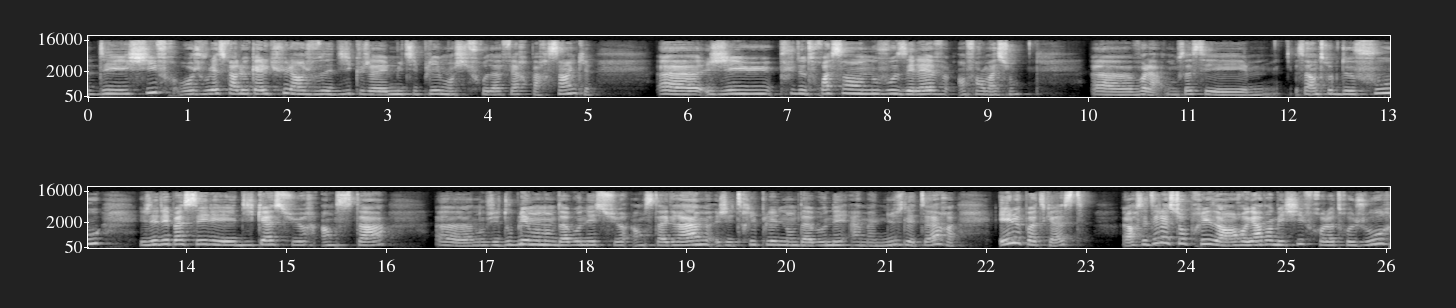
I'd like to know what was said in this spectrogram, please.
des chiffres, bon, je vous laisse faire le calcul. Hein, je vous ai dit que j'avais multiplié mon chiffre d'affaires par 5. Euh, j'ai eu plus de 300 nouveaux élèves en formation. Euh, voilà, donc ça c'est un truc de fou. J'ai dépassé les 10K sur Insta. Euh, donc j'ai doublé mon nombre d'abonnés sur Instagram, j'ai triplé le nombre d'abonnés à ma newsletter et le podcast. Alors c'était la surprise, hein. en regardant mes chiffres l'autre jour,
